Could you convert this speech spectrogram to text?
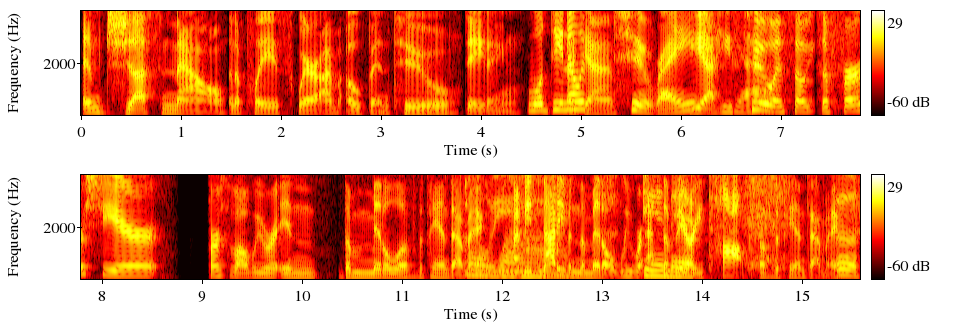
am just now in a place where I'm open to dating. Well, Dino Again. is two, right? Yeah, he's two. And so the first year, first of all, we were in the middle of the pandemic. Oh, I mean, not even the middle. We were at In the very top of the pandemic.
